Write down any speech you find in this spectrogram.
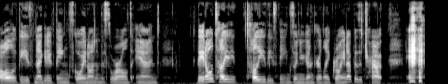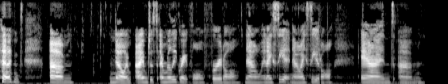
all of these negative things going on in this world and they don't tell you tell you these things when you're younger like growing up is a trap and um no, I'm I'm just I'm really grateful for it all now, and I see it now. I see it all, and um,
